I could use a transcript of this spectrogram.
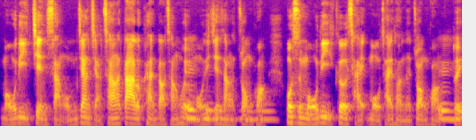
牟利建商，我们这样讲，常常大家都看得到，常常会有牟利建商的状况，嗯、或是牟利各财某财团的状况。嗯、对，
